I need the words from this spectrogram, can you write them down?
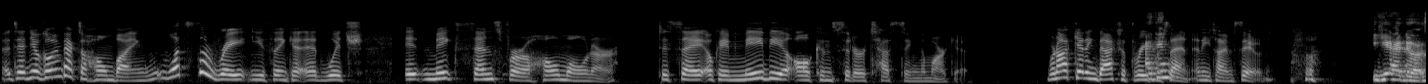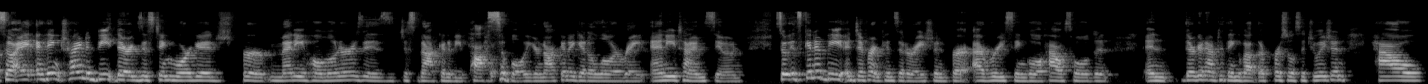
Uh, Danielle, going back to home buying, what's the rate you think at which it makes sense for a homeowner to say, okay, maybe I'll consider testing the market? We're not getting back to 3% think, anytime soon. yeah, no. So I, I, think trying to beat their existing mortgage for many homeowners is just not going to be possible. You're not going to get a lower rate anytime soon. So it's going to be a different consideration for every single household. And and they're going to have to think about their personal situation, how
